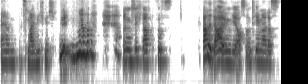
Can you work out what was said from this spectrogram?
ähm, das meine ich nicht. Und ich glaube, das ist gerade da irgendwie auch so ein Thema, dass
